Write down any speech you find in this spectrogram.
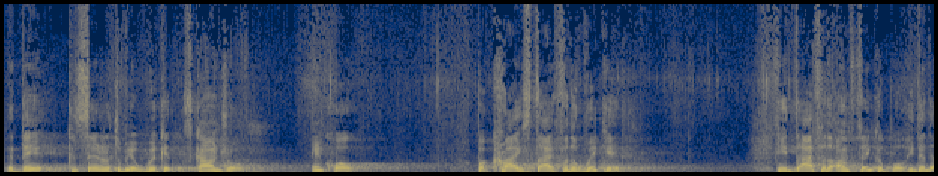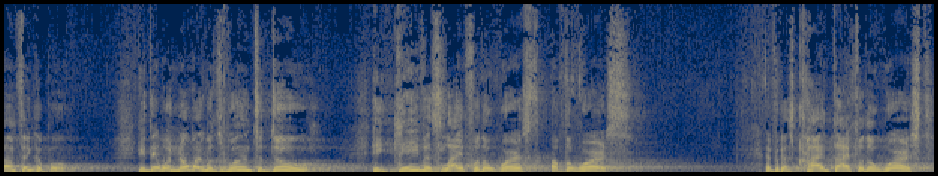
that they consider to be a wicked scoundrel. End quote. But Christ died for the wicked. He died for the unthinkable. He did the unthinkable. He did what nobody was willing to do. He gave his life for the worst of the worst. And because Christ died for the worst,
